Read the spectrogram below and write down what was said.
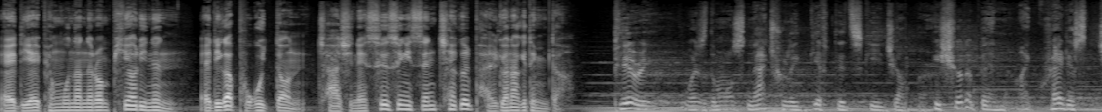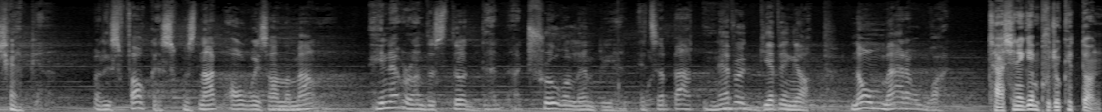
에디의 병문 안으로 온 피어리는 에디가 보고 있던 자신의 스승이 쓴 책을 발견하게 됩니다. Peary was the most naturally gifted ski jumper. He should have been my greatest champion. But his focus was not always on the mountain. He never understood that a true Olympian, it's about never giving up, no matter what. 자신에겐 부족했던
